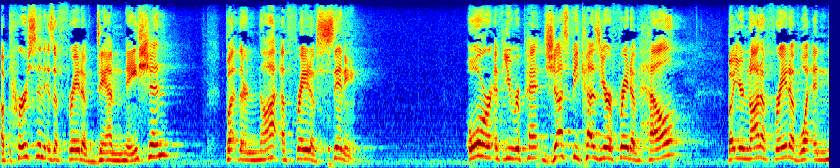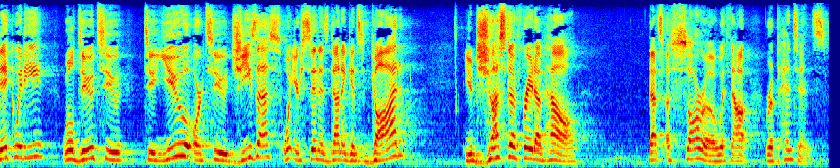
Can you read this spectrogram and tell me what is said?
a person is afraid of damnation, but they're not afraid of sinning. Or if you repent just because you're afraid of hell, but you're not afraid of what iniquity will do to, to you or to Jesus, what your sin has done against God. You're just afraid of hell. That's a sorrow without repentance.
